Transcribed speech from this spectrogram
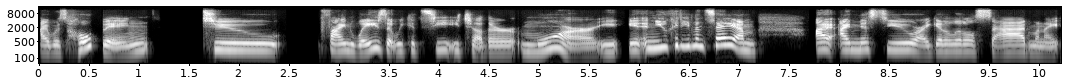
I was hoping to find ways that we could see each other more. And you could even say, I'm I, I miss you or I get a little sad when I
